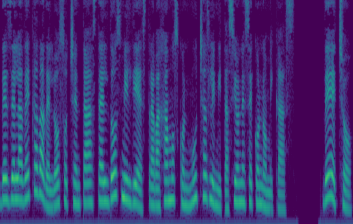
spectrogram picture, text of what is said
Desde la década de los 80 hasta el 2010 trabajamos con muchas limitaciones económicas. De hecho,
